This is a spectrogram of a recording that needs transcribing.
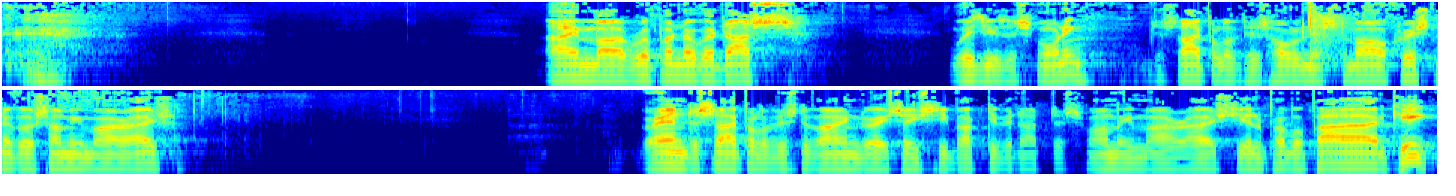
I'm uh, Rupanuga Das with you this morning, disciple of His Holiness Tamal Krishna Goswami Maharaj, grand disciple of His Divine Grace A.C. Bhaktivedanta Swami Maharaj, Srila Prabhupada Ki. This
